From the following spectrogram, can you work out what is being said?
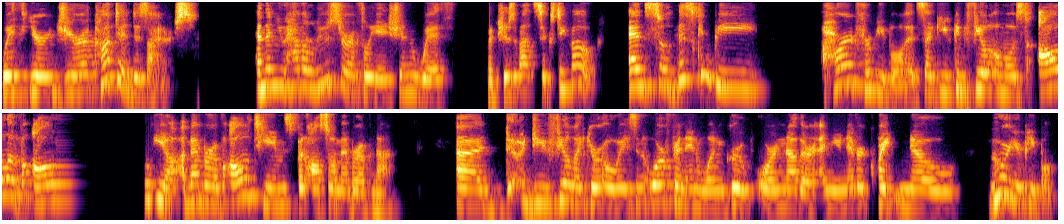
with your JIRA content designers. And then you have a looser affiliation with, which is about 60 folk. And so this can be hard for people. It's like you can feel almost all of all, you know, a member of all teams, but also a member of none. Uh, do you feel like you're always an orphan in one group or another and you never quite know who are your people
